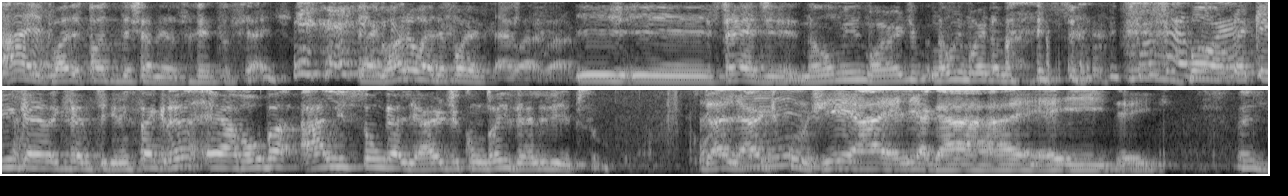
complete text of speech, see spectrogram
Ah, e pode, pode deixar minhas redes sociais? É agora ou é depois? É agora, agora. E, e, Fred, não me morde, não me morda mais. Por favor. Bom, pra quem quer, quiser me seguir no Instagram, é arroba Alisson Galhardi com dois L's e Y. Galhardi com G-A-L-H-A-R-I-D. Isso aí.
